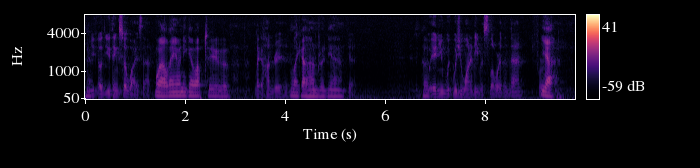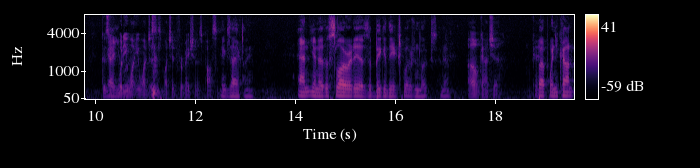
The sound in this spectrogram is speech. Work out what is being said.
You know? you, oh, do you think so? Why is that? Well, they only go up to like a hundred. Like a hundred, yeah. Yeah. So and you, would you want it even slower than that? yeah. Because yeah, what do you want? You want just as much information as possible. Exactly. And you know, the slower it is, the bigger the explosion looks. You know? Oh, gotcha. Okay. But when you can't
